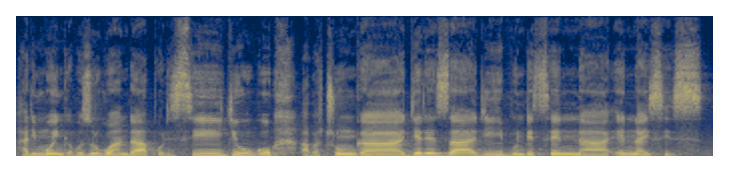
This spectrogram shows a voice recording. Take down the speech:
harimo ingabo z'u rwanda polisi y'igihugu abacungagereza rib ndetse na devices.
